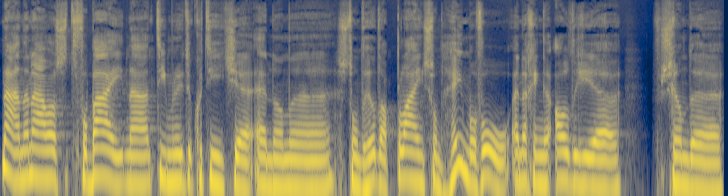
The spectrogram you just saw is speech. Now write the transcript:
Nou, en daarna was het voorbij na een tien minuten kwartiertje. En dan eh, stond heel dat plein stond helemaal vol. En dan gingen al die eh, verschillende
